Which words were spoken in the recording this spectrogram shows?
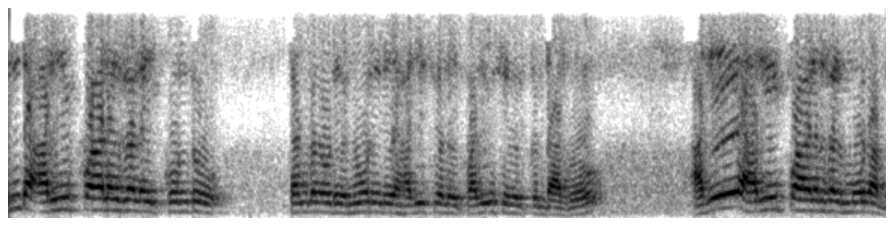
எந்த அறிவிப்பாளர்களை கொண்டு தங்களுடைய நூலிலே ஹதீஸ்களை பதிவு செய்திருக்கின்றார்களோ அதே அறிவிப்பாளர்கள் மூலம்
